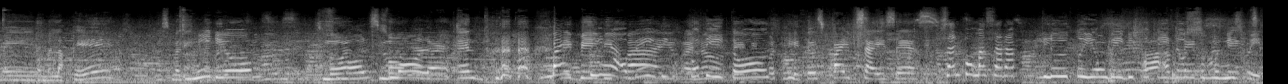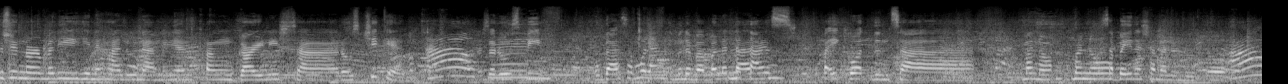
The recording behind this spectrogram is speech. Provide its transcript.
May malaki, mas maliit. Medium, small, smaller, and May baby pa. baby yung ano, potatoes. baby potatoes. Five sizes. Saan po masarap iluto yung baby Ah, ang potatoes? baby Miss potatoes Peach? kasi normally hinahalo namin yan pang garnish sa roast chicken. Ah, okay. Sa roast beef. Ugasan mo lang, hindi mo nababalatan. Tapos paikot dun sa manok. Manok. Sabay na siya maluluto. Ah,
